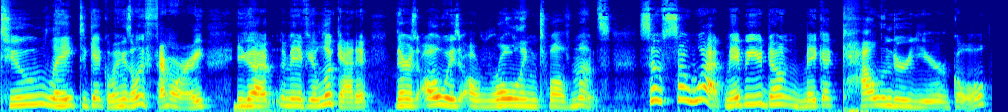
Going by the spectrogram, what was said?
too late to get going. It's only February. You got, I mean, if you look at it, there's always a rolling 12 months. So, so what? Maybe you don't make a calendar year goal.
